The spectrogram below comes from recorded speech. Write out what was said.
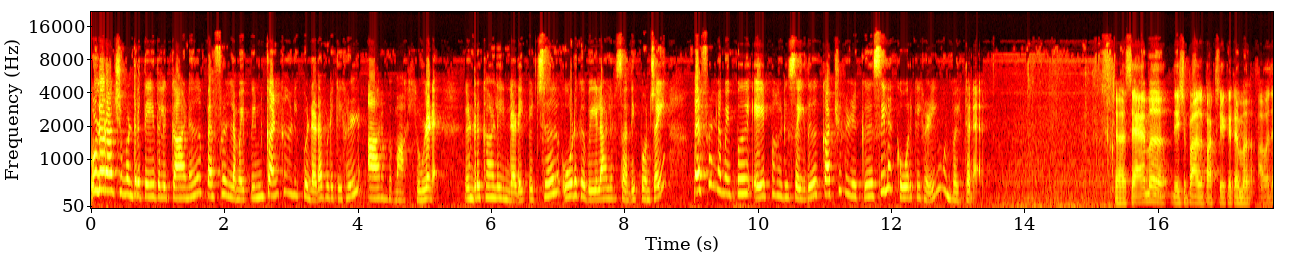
உள்ளூராட்சி மன்ற தேர்தலுக்கான பெஃப்ரல் அமைப்பின் கண்காணிப்பு நடவடிக்கைகள் ஆரம்பமாகியுள்ளன. இன்று காலை நடைபெற்ற ஊடகவியலாளர் சந்திப்பொன்றை பெஃப்ரல் அமைப்பு ஏற்பாடு செய்து கட்சிகளுக்கு சில கோரிக்கைகளை முன்வைத்தனர். සෑම දේශපාල පක්ෂයකටම අවධ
